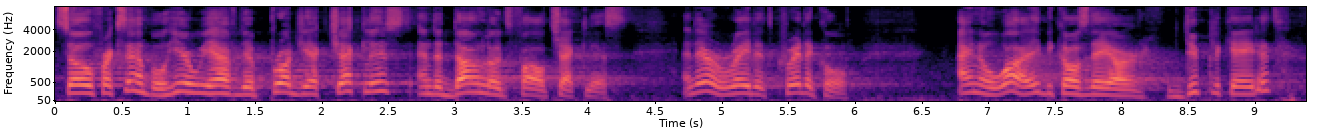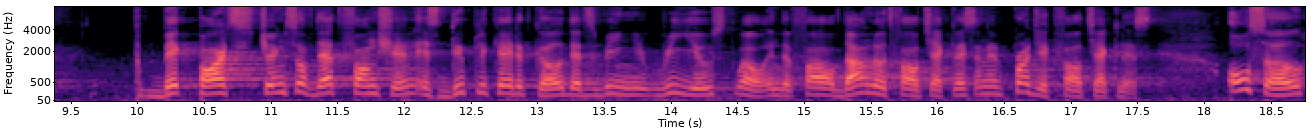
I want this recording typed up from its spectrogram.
So for example, here we have the project checklist and the download file checklist. And they are rated critical. I know why, because they are duplicated. Big parts, chunks of that function is duplicated code that's being reused, well, in the file download file checklist and in the project file checklist. Also,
